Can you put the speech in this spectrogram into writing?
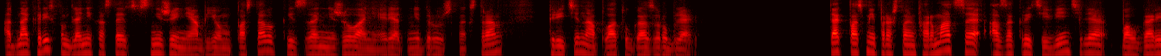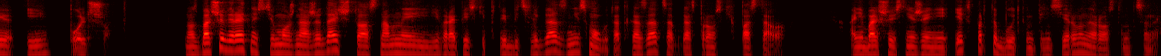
Однако риском для них остается снижение объема поставок из-за нежелания ряда недружественных стран перейти на оплату газа рублями. Так по СМИ прошла информация о закрытии вентиля в Болгарию и Польшу. Но с большой вероятностью можно ожидать, что основные европейские потребители газа не смогут отказаться от газпромских поставок, а небольшое снижение экспорта будет компенсировано ростом цены.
